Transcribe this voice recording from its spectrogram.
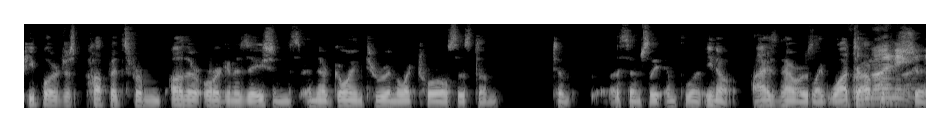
people are just puppets from other organizations and they're going through an electoral system to essentially influence. You know, Eisenhower was like, watch for out for this shit.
